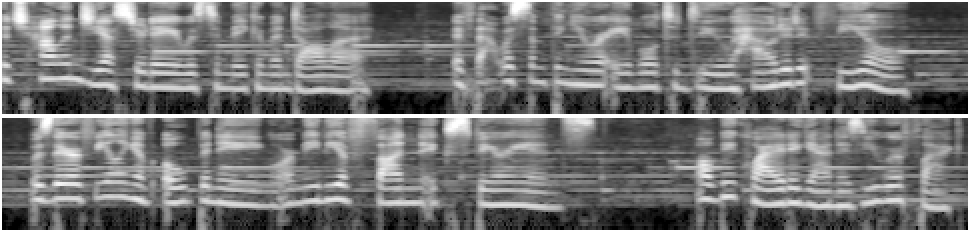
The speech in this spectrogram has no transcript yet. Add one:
The challenge yesterday was to make a mandala. If that was something you were able to do, how did it feel? Was there a feeling of opening or maybe a fun experience? I'll be quiet again as you reflect.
